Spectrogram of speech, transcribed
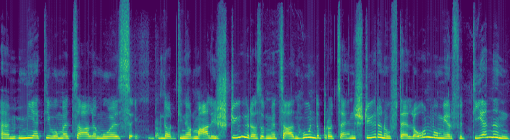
ähm, Miete, die man zahlen muss, die normale Steuer. Also wir zahlen 100% Steuern auf den Lohn, den wir verdienen.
